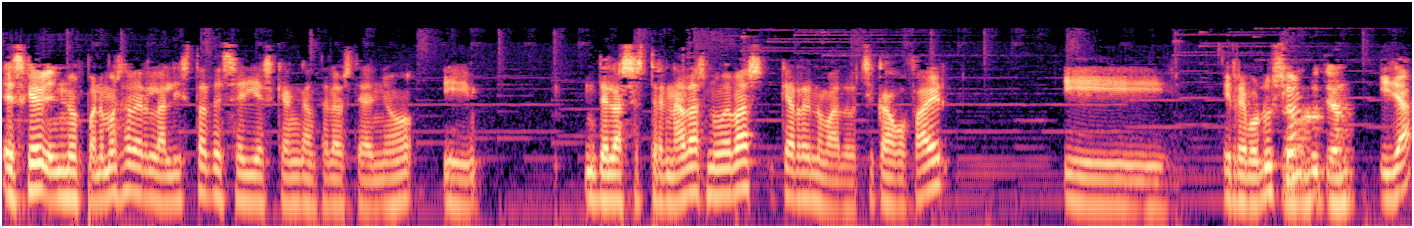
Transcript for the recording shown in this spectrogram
Es que nos ponemos a ver la lista de series que han cancelado este año y de las estrenadas nuevas que ha renovado Chicago Fire y, y Revolution, Revolution, y ya.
